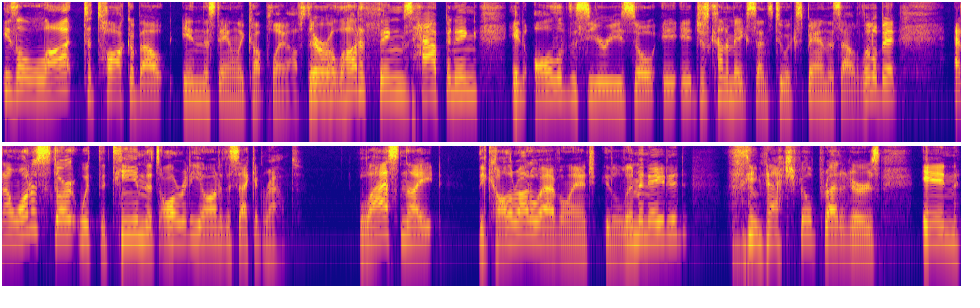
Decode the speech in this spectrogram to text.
is a lot to talk about in the Stanley Cup playoffs. There are a lot of things happening in all of the series, so it, it just kind of makes sense to expand this out a little bit. And I want to start with the team that's already on to the second round. Last night, the Colorado Avalanche eliminated the Nashville Predators in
